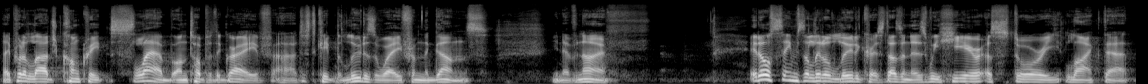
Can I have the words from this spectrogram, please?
they put a large concrete slab on top of the grave uh, just to keep the looters away from the guns. You never know. It all seems a little ludicrous, doesn't it, as we hear a story like that.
